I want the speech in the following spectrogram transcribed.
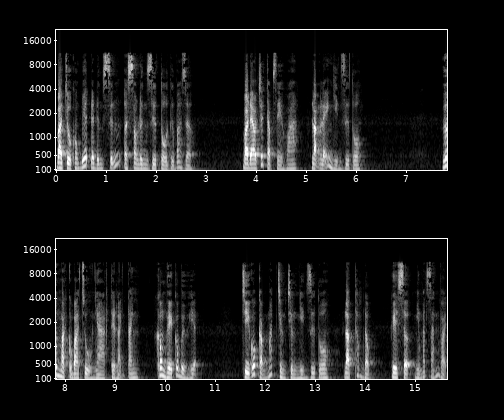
Bà chủ không biết đã đứng sững ở sau lưng Dư Tô từ bao giờ. Bà đeo chiếc cặp rể hoa, lặng lẽ nhìn Dư Tô. Gương mặt của bà chủ nhà thì lạnh tanh, không hề có biểu hiện. Chỉ có cặp mắt trừng trừng nhìn Dư Tô là thâm độc, ghê sợ như mắt rắn vậy.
